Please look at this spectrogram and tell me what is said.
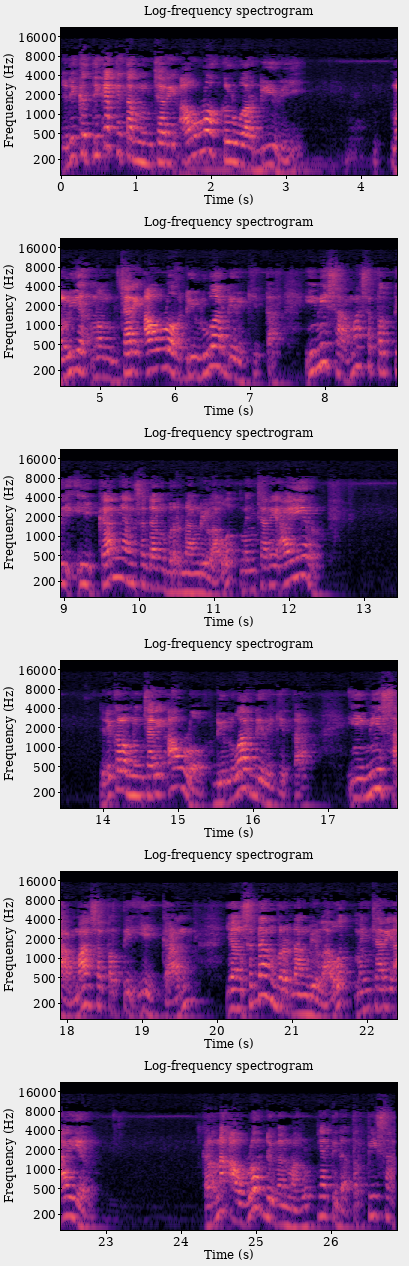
Jadi ketika kita mencari Allah keluar diri, melihat mencari Allah di luar diri kita, ini sama seperti ikan yang sedang berenang di laut mencari air. Jadi kalau mencari Allah di luar diri kita, ini sama seperti ikan yang sedang berenang di laut mencari air. Karena Allah dengan makhluknya tidak terpisah.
